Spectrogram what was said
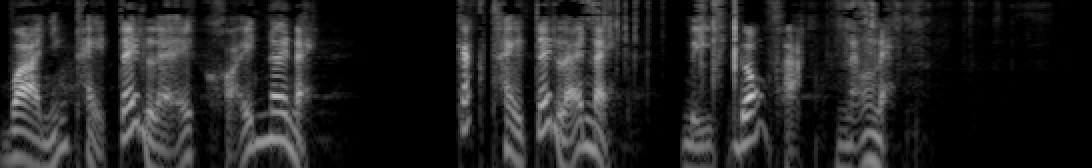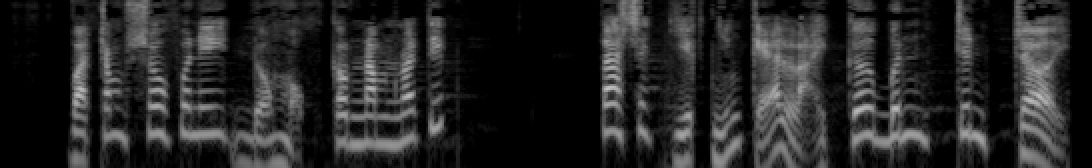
và những thầy tế lễ khỏi nơi này. Các thầy tế lễ này bị đón phạt nặng nề. Và trong Sophoni đoạn 1 câu 5 nói tiếp, ta sẽ diệt những kẻ lại cơ binh trên trời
